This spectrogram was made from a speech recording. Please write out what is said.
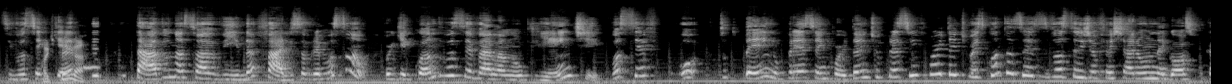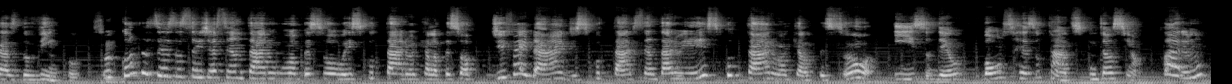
Se você Pode quer resultado na sua vida, fale sobre emoção. Porque quando você vai lá num cliente, você oh, tudo bem, o preço é importante, o preço é importante, mas quantas vezes vocês já fecharam um negócio por causa do vínculo? Por quantas vezes vocês já sentaram uma pessoa, escutaram aquela pessoa de verdade, escutaram, sentaram e escutaram aquela pessoa e isso deu bons resultados. Então, assim, ó, claro, eu não,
